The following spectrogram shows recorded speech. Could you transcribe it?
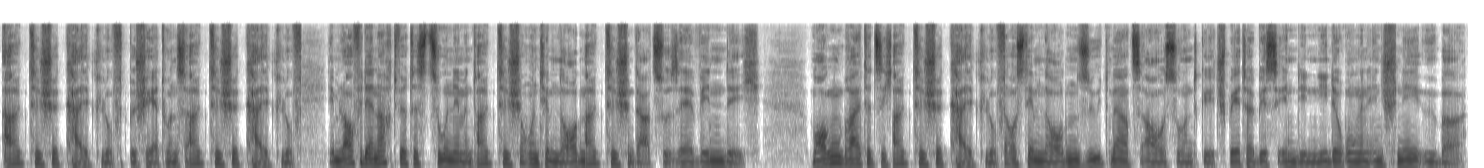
Arktische Kaltluft beschert uns arktische Kaltluft. Im Laufe der Nacht wird es zunehmend arktische und im Norden arktische, dazu sehr windig. Morgen breitet sich arktische Kaltluft aus dem Norden südwärts aus und geht später bis in die Niederungen in Schnee über.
